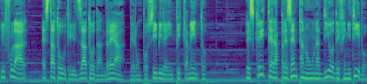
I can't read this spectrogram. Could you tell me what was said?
Il foulard è stato utilizzato da Andrea per un possibile impiccamento. Le scritte rappresentano un addio definitivo,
